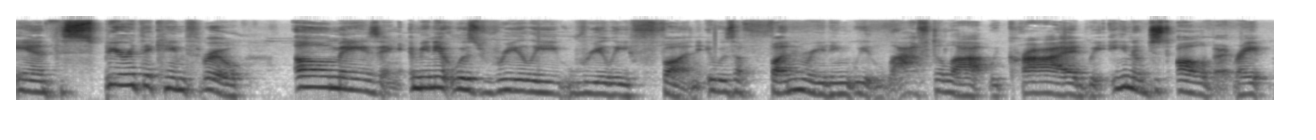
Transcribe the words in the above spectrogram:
And the spirit that came through, amazing. I mean, it was really, really fun. It was a fun reading. We laughed a lot, we cried, we, you know, just all of it, right?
